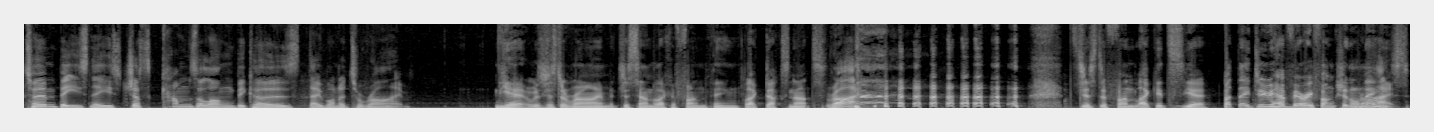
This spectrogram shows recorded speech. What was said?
term "bee's knees" just comes along because they wanted to rhyme, Yeah, it was just a rhyme. It just sounded like a fun thing, like duck's nuts. right? It's just a fun, like it's yeah. But they do have very functional Right. knees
